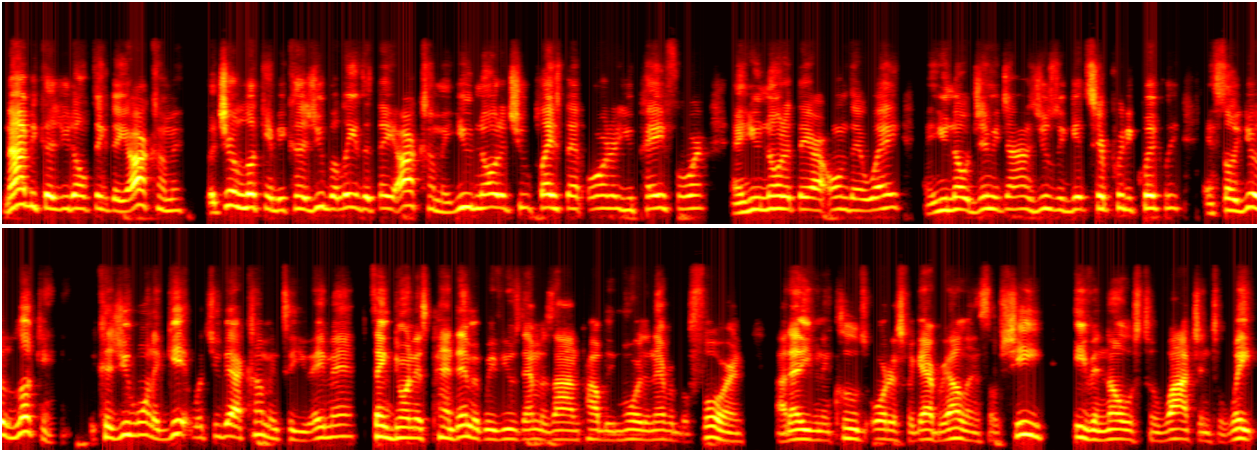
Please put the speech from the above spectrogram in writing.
Not because you don't think they are coming, but you're looking because you believe that they are coming. You know that you placed that order, you paid for it, and you know that they are on their way. And you know Jimmy John's usually gets here pretty quickly. And so you're looking because you want to get what you got coming to you. Amen. I think during this pandemic, we've used Amazon probably more than ever before. And uh, that even includes orders for Gabriella. And so she even knows to watch and to wait.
